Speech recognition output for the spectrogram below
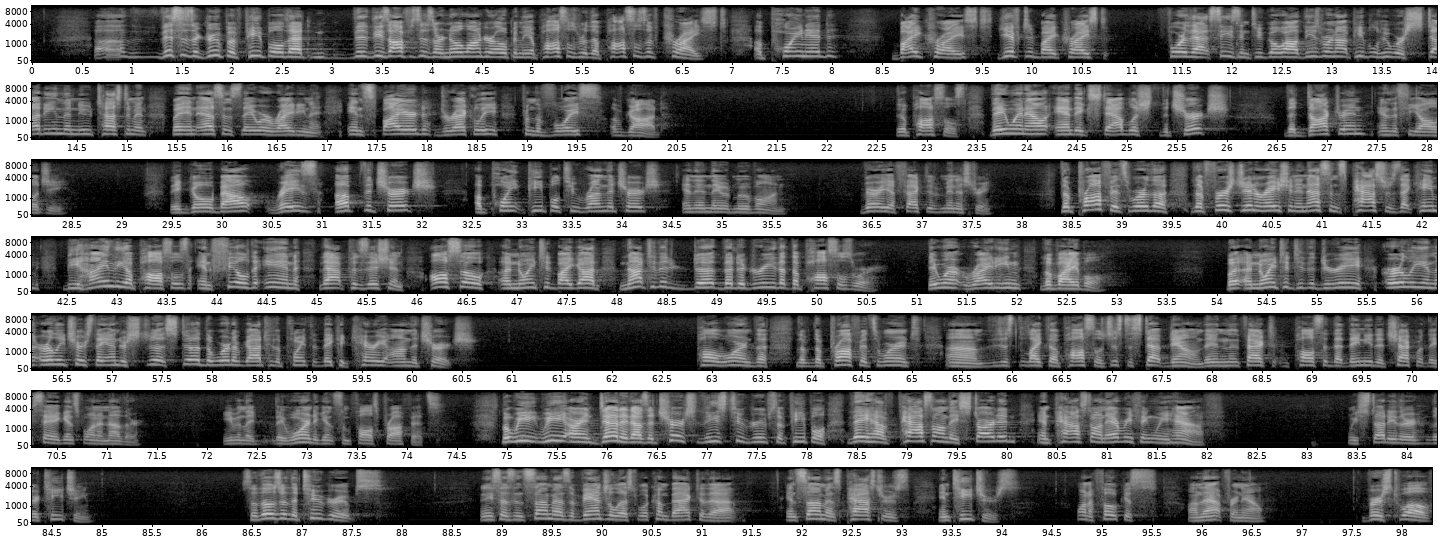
Uh, this is a group of people that th- these offices are no longer open. The apostles were the apostles of Christ, appointed by Christ, gifted by Christ for that season to go out. These were not people who were studying the New Testament, but in essence, they were writing it, inspired directly from the voice of God. The apostles, they went out and established the church, the doctrine, and the theology. They'd go about, raise up the church, appoint people to run the church, and then they would move on. Very effective ministry. The prophets were the, the first generation, in essence, pastors that came behind the apostles and filled in that position. Also anointed by God, not to the, the, the degree that the apostles were. They weren't writing the Bible. But anointed to the degree early in the early church, they understood the Word of God to the point that they could carry on the church. Paul warned, the, the, the prophets weren't um, just like the apostles, just a step down. They, in fact, Paul said that they need to check what they say against one another. Even they, they warned against some false prophets. But we, we are indebted as a church, these two groups of people. They have passed on, they started and passed on everything we have. We study their, their teaching. So those are the two groups. And he says, and some as evangelists, we'll come back to that and some as pastors and teachers. I want to focus on that for now. Verse 12.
